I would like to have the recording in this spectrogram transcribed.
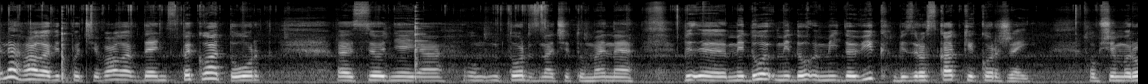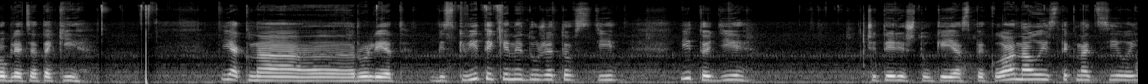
Лягала, відпочивала в день, спекла торт. Е, Сьогодні я торт, значить, у мене е, мідо, мідо, мідовік без розкатки коржей. В общем, робляться такі, як на е, рулет, бісквітики не дуже товсті. І тоді 4 штуки я спекла на листик на цілий.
